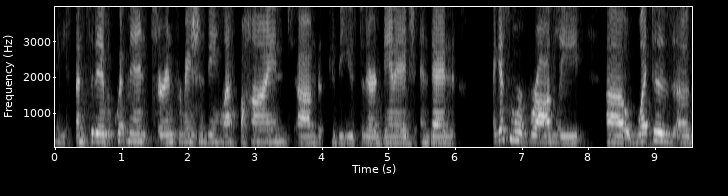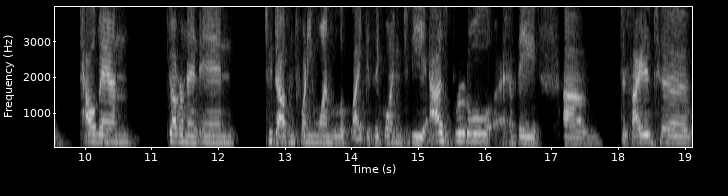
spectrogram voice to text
maybe sensitive equipment or information being left behind um, that could be used to their advantage? And then, I guess more broadly, uh, what does a Taliban government in 2021 look like? Is it going to be as brutal? Have they um, decided to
